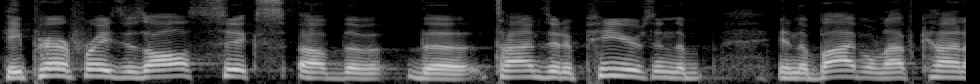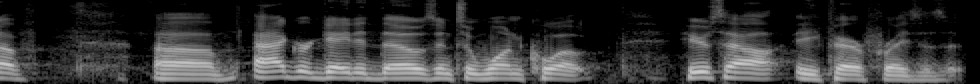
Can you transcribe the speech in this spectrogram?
He paraphrases all six of the, the times it appears in the, in the Bible, and I've kind of uh, aggregated those into one quote. Here's how he paraphrases it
